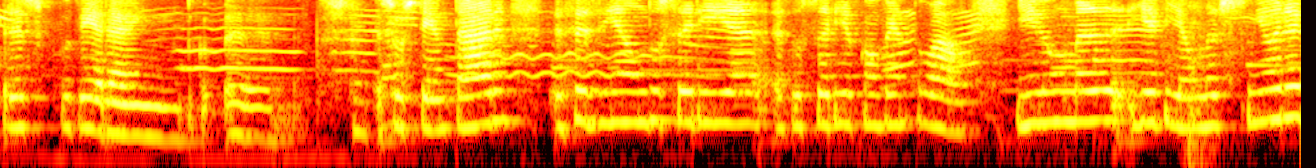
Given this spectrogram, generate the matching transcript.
para se poderem sustentar, faziam doçaria, a doçaria conventual. E, uma, e havia uma senhora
